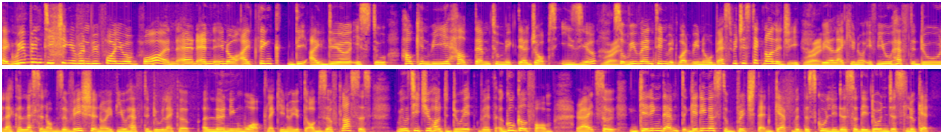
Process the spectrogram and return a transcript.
like we've been teaching even before you were born, and and you know, I think the idea is to how can we help them to make their jobs easier. Right. So we went in with what we know best, which is technology. Right. We are like, you know, if you have to do like a lesson observation or if you have to do like a, a learning walk, like, you know, you have to observe classes, we'll teach you how to do it with a Google form, right? So getting them, to, getting us to bridge that gap with the school leaders so they don't just look at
